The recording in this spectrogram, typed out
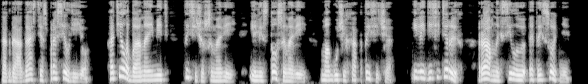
Тогда Агастия спросил ее, хотела бы она иметь тысячу сыновей или сто сыновей, могучих как тысяча, или десятерых, равных силою этой сотни,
